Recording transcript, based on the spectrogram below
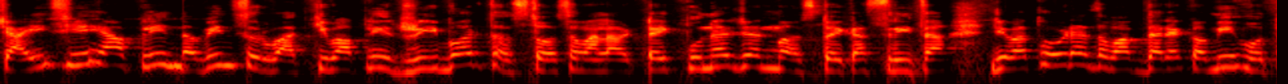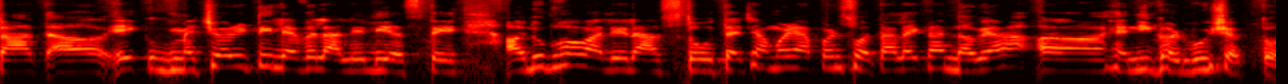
चाळीस ही हे आपली नवीन सुरुवात किंवा आपली रिबर्थ असतो असं मला वाटतं. एक पुनर्जन्म असतो एका स्त्रीचा. जेव्हा थोड्या जबाबदाऱ्या कमी होतात एक मॅच्युरिटी लेवल आलेली असते अनुभव आलेला असतो त्याच्यामुळे आपण स्वतःला एका नव्या ह्यानी घडवू शकतो.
